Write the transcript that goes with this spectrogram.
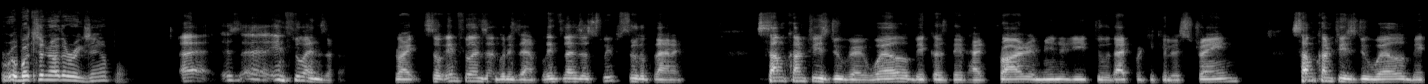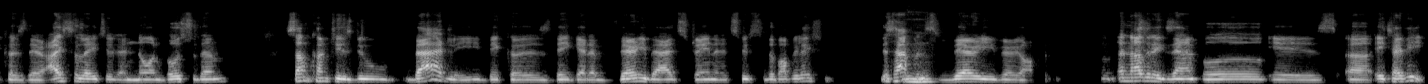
What's another example? Uh, is, uh, influenza, right? So influenza, a good example. Influenza sweeps through the planet. Some countries do very well because they've had prior immunity to that particular strain. Some countries do well because they're isolated and no one goes to them. Some countries do badly because they get a very bad strain and it sweeps to the population. This happens mm-hmm. very, very often. Another example is uh, HIV.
